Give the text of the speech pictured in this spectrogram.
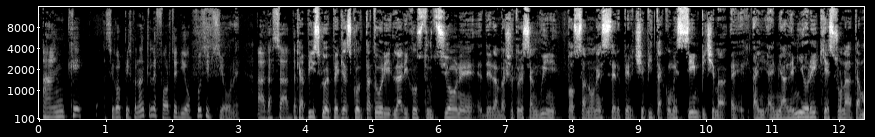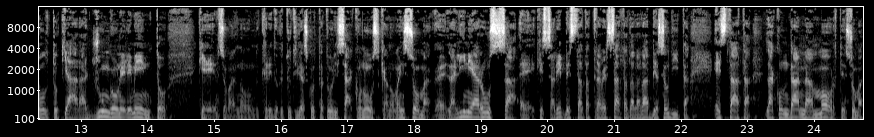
anche si colpiscono anche le forze di opposizione ad Assad. Capisco che per gli ascoltatori la ricostruzione dell'ambasciatore Sanguini possa non essere percepita come semplice, ma eh, alle mie orecchie è suonata molto chiara. Aggiungo un elemento che insomma non credo che tutti gli ascoltatori sa, conoscano, ma insomma eh, la linea rossa eh, che sarebbe stata attraversata dall'Arabia Saudita è stata la condanna a morte, insomma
